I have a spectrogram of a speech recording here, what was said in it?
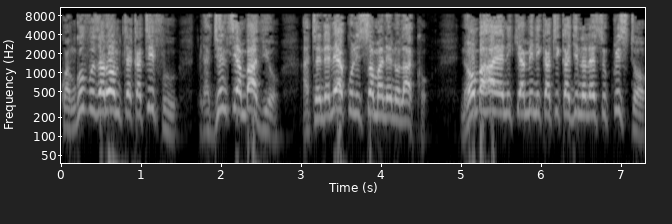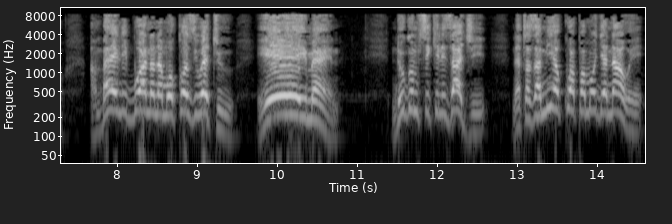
kwa nguvu za roho mtakatifu na jinsi ambavyo ataendelea kulisoma neno lako. Naomba haya nikiamini katika jina la yesu kristo ambaye ni bwana na mwokozi wetu. Amen. Ndugu msikilizaji natazamia kuwa pamoja nawe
